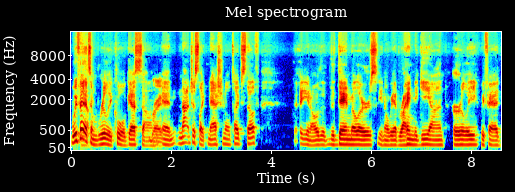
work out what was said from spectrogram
we've had Yeah. some really cool guests on, Right. and not just like national type stuff. You know, the, the Dan Millers. You know, we had Ryan McGee on early. We've had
